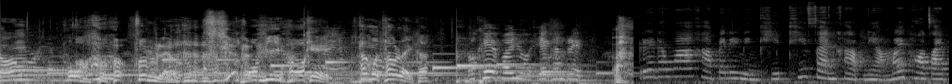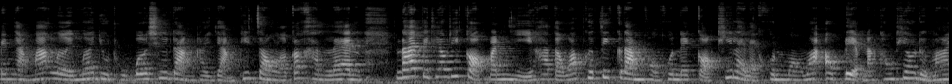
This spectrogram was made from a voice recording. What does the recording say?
ต้องโอ้พุ่มแล้วโอ้พี่โอเค ทั้งหมดเท่าไหร่ครับ Okay, for you, 800. เป็นอีกหนึ่งคลิปที่แฟนคลับเนี่ยไม่พอใจเป็นอย่างมากเลยเมื่อยูทูบเบอร์ชื่อดังค่ะอย่างพี่จองแล้วก็คันแลนได้ไปเที่ยวที่เกาะปันหยีค่ะ แต่ว่าพฤติกรรมของคนในเกาะที่หลาย ๆ คนมองว่าเอาเปรียบนักท่องเที่ยวหรือไม่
